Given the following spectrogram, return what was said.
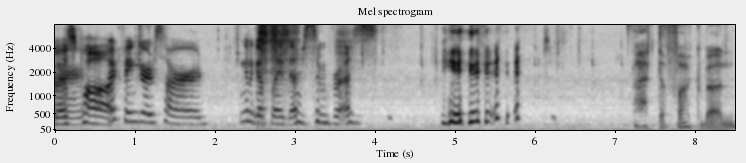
first part. My fingers hurt. I'm gonna go play Dress to Impress. What the fuck, man?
